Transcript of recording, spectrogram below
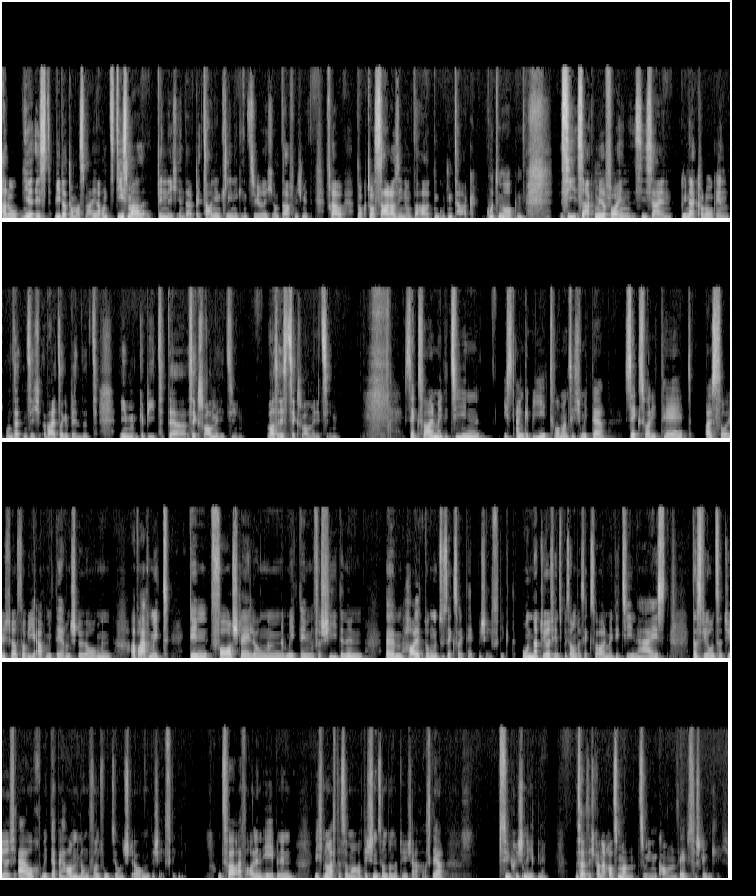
Hallo, hier ist wieder Thomas Mayer und diesmal bin ich in der Bethanien-Klinik in Zürich und darf mich mit Frau Dr. Sarasin unterhalten. Guten Tag. Guten Morgen. Sie sagten mir vorhin, Sie seien Gynäkologin und hätten sich weitergebildet im Gebiet der Sexualmedizin. Was ist Sexualmedizin? Sexualmedizin ist ein Gebiet, wo man sich mit der Sexualität als solcher sowie auch mit deren Störungen, aber auch mit den Vorstellungen, mit den verschiedenen ähm, Haltungen zur Sexualität beschäftigt. Und natürlich insbesondere Sexualmedizin heißt, dass wir uns natürlich auch mit der Behandlung von Funktionsstörungen beschäftigen. Und zwar auf allen Ebenen, nicht nur auf der somatischen, sondern natürlich auch auf der psychischen Ebene. Das heißt, ich kann auch als Mann zu Ihnen kommen. Selbstverständlich.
